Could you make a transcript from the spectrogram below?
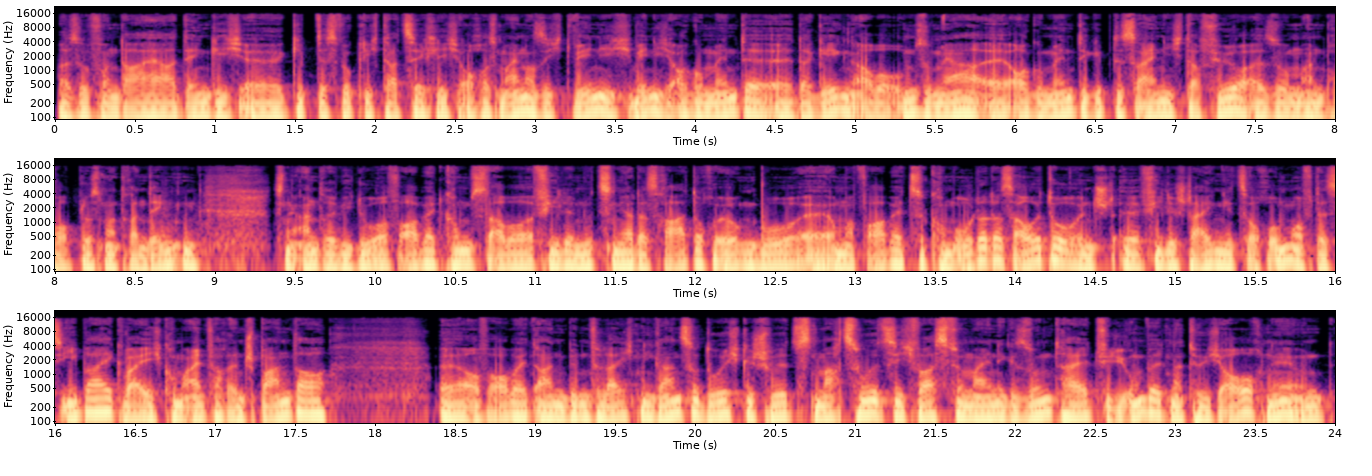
Also von daher denke ich, äh, gibt es wirklich tatsächlich auch aus meiner Sicht wenig, wenig Argumente äh, dagegen, aber umso mehr äh, Argumente gibt es eigentlich dafür. Also man braucht bloß mal dran denken. Das ist eine andere, wie du auf Arbeit kommst, aber viele nutzen ja das Rad auch irgendwo, äh, um auf Arbeit zu kommen oder das Auto und äh, viele steigen jetzt auch um auf das E-Bike, weil ich komme einfach entspannter äh, auf Arbeit an, bin vielleicht nie ganz so durchgeschwitzt, macht zusätzlich was für meine Gesundheit, für die Umwelt natürlich auch. Ne? Und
